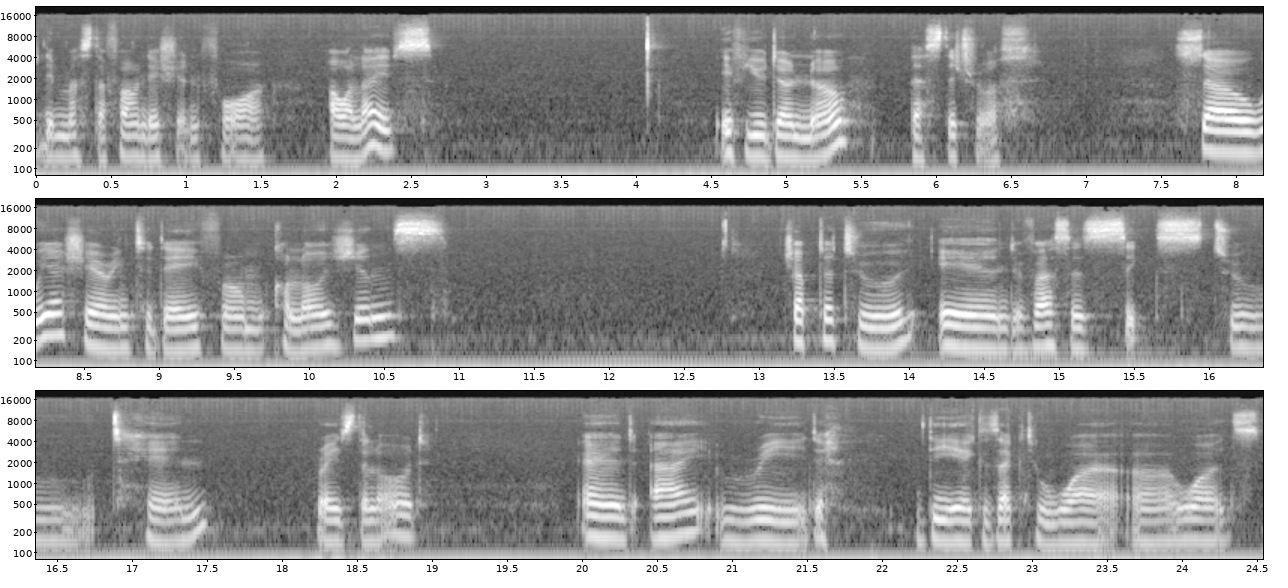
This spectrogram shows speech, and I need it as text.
the master foundation for our lives if you don't know, that's the truth. So, we are sharing today from Colossians chapter 2 and verses 6 to 10. Praise the Lord. And I read the exact wa- uh, words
